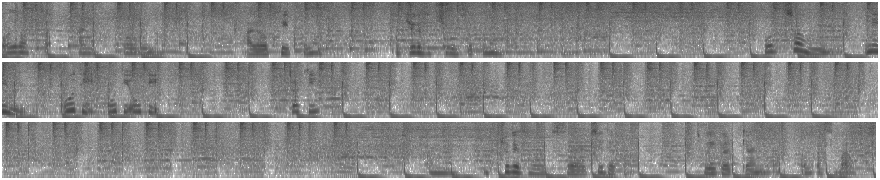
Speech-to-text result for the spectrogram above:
어디 갔어? 아니 뭐구나. 아 옆에 있구나. 저쪽에서 치고 있었구나. 오청님 어디 어디 어디? 저기? 음, 이쪽에서 있어야지 내가 저기 갈 게 아니라 어디 갔어 말없지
